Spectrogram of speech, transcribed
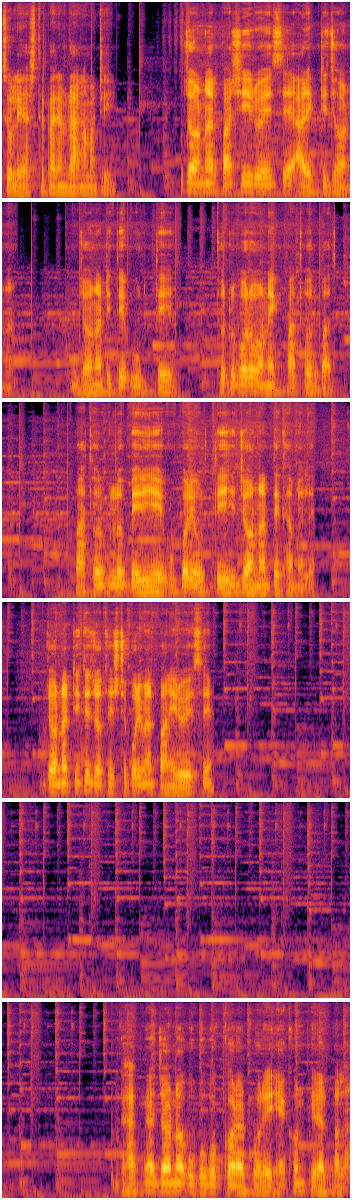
চলে আসতে পারেন রাঙামাটি। ঝর্ণার পাশেই রয়েছে আরেকটি ঝর্ণা। ঝর্ণাটিতে উঠতে ছোট বড় অনেক পাথর বাজ পাথরগুলো পেরিয়ে উপরে উঠতেই ঝর্ণার দেখা মেলে। ঝর্ণাটিতে যথেষ্ট পরিমাণ পানি রয়েছে। ঘাগরা ঝর্ণা উপভোগ করার পরে এখন ফেরার পালা।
